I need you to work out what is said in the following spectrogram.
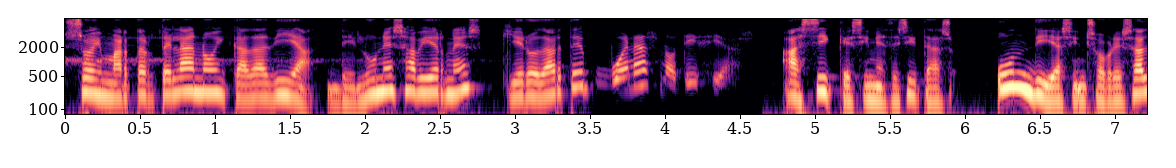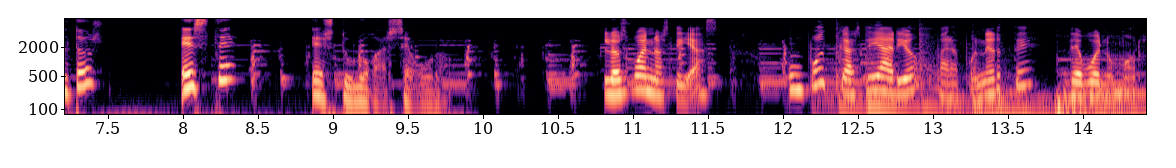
Soy Marta Hortelano y cada día, de lunes a viernes, quiero darte buenas noticias. Así que si necesitas un día sin sobresaltos, este es tu lugar seguro. Los buenos días, un podcast diario para ponerte de buen humor.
